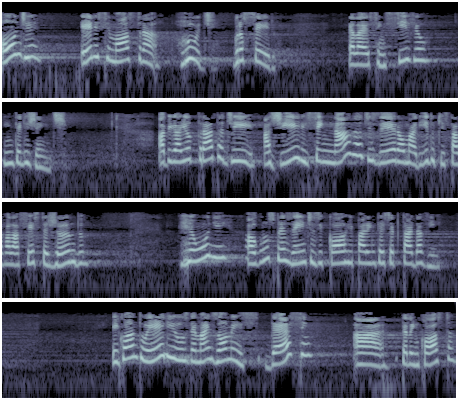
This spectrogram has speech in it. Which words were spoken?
Onde ele se mostra rude, grosseiro, ela é sensível e inteligente. Abigail trata de agir e sem nada dizer ao marido que estava lá festejando, reúne alguns presentes e corre para interceptar Davi. Enquanto ele e os demais homens descem a, pela encosta,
